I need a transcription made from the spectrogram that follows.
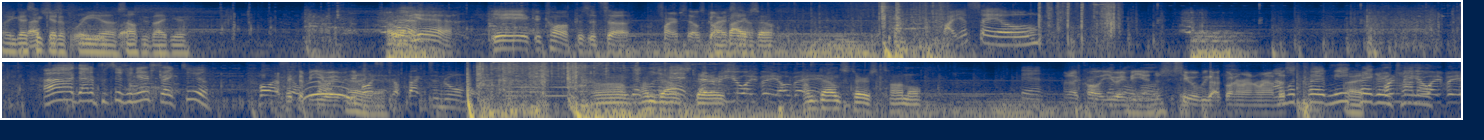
Oh, you guys That's could get a free we uh, play. self revive here. Oh yeah. yeah, yeah, yeah, good call. Because it's uh fire sales going. buy so. Fire sale. Ah, I got a precision airstrike too. Fire picked sale up a UAV. devices Yeah. are back to normal. Um, I'm downstairs. Enemy UAV overhead. I'm downstairs tunnel. Yeah. I'm gonna call a Go, go, UAV in just to see what we got going around around I'm us. with Craig. Me, Alright. Craig, and Friendly Tano. UAV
